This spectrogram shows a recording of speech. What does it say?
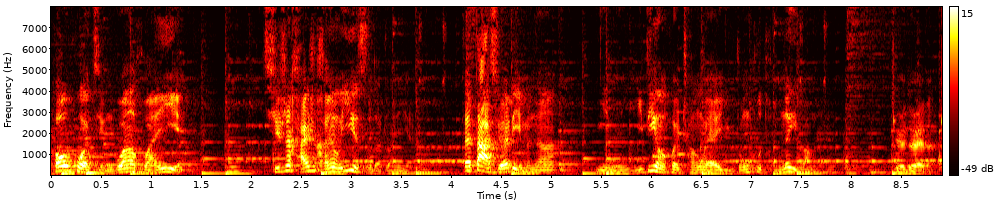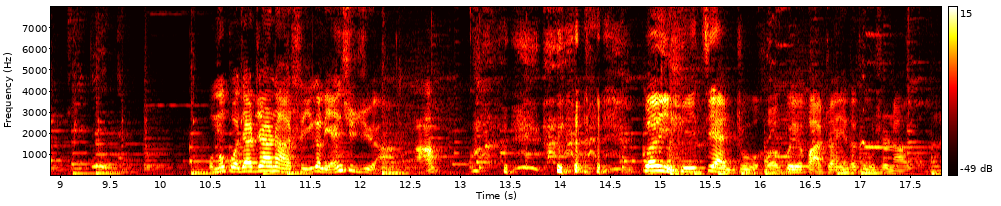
包括景观环艺，其实还是很有意思的专业。在大学里面呢，你们一定会成为与众不同的一帮人。绝对的绝对的。我们过家家呢是一个连续剧啊，啊，关于建筑和规划专业的故事呢，我们还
